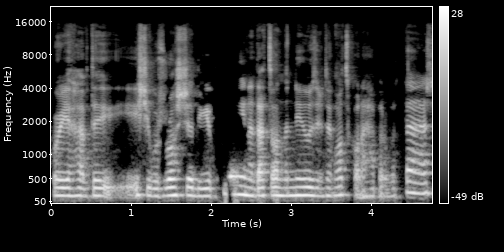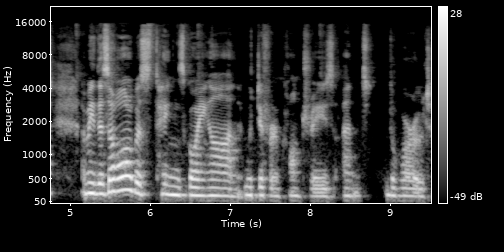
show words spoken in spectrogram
where you have the issue with Russia, the Ukraine, and that's on the news, and you think, what's going to happen with that? I mean, there's always things going on with different countries and the world,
